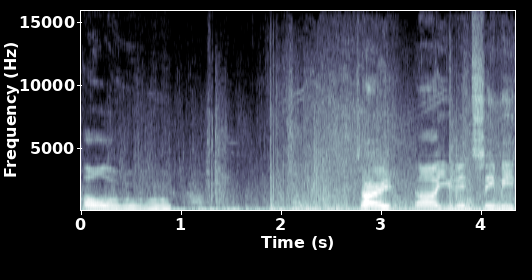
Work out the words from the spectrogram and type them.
Oh, ooh, ooh. sorry, uh, you didn't see me.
